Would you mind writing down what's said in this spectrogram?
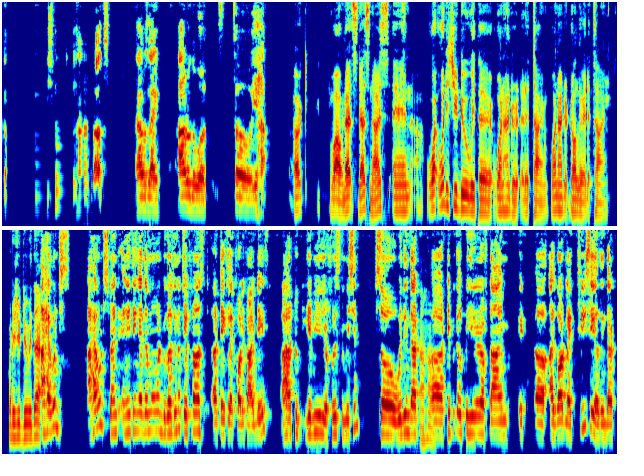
commission was hundred bucks. I was like out of the world. So yeah. Okay. Wow, that's that's nice. And what what did you do with the one hundred at that time? One hundred dollar at that time. What did you do with that? I haven't I haven't spent anything at the moment because you know ClickFunnels uh, take like forty five days. I had to give you your first commission. So within that uh-huh. uh, typical period of time, it uh, I got like three sales in that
